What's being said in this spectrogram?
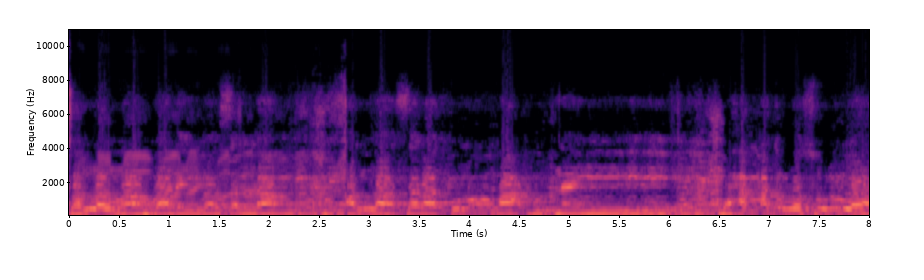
সাল্লাল্লাহু আলাইহি ওয়াসাল্লাম, আল্লাহ ছাড়া কোনো মাবুদ নাই। মুহাম্মাদুর রাসূলুল্লাহ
